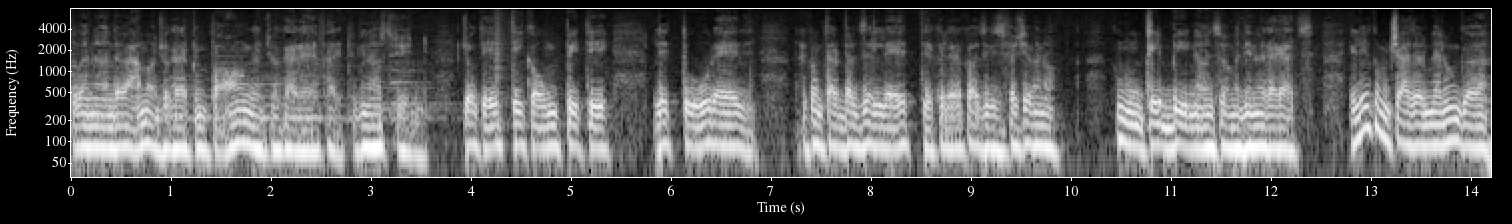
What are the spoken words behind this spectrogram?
dove noi andavamo a giocare a ping pong, a giocare a fare tutti i nostri giochetti, compiti, letture, raccontare barzellette, quelle cose che si facevano come un clubino insomma di noi ragazzi. E lì è cominciato il mio lungo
